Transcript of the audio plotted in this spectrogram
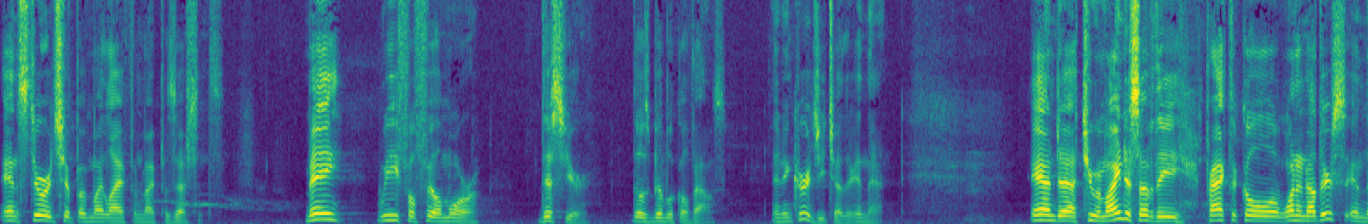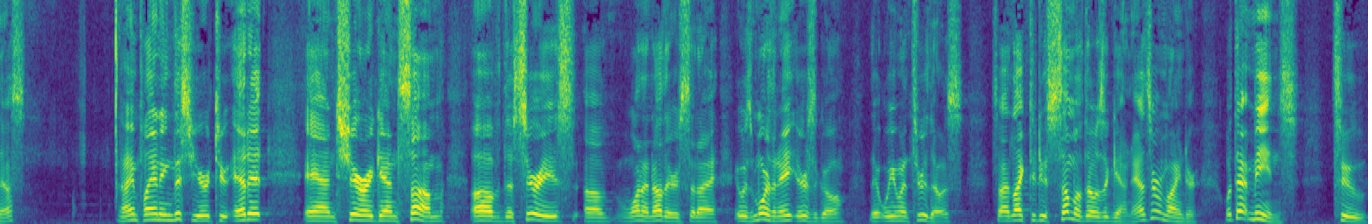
and stewardship of my life and my possessions. May we fulfill more this year those biblical vows and encourage each other in that. And uh, to remind us of the practical one another's in this, I am planning this year to edit and share again some of the series of one another's that I, it was more than eight years ago that we went through those. So I'd like to do some of those again as a reminder what that means to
